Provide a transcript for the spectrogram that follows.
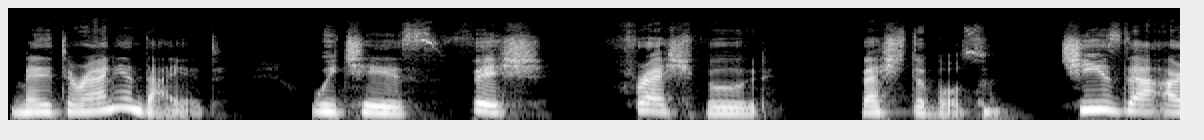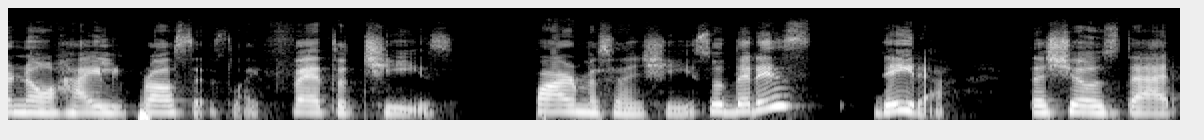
Mediterranean diet, which is fish, fresh food, vegetables, cheese that are not highly processed, like feta cheese, Parmesan cheese. So there is data that shows that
